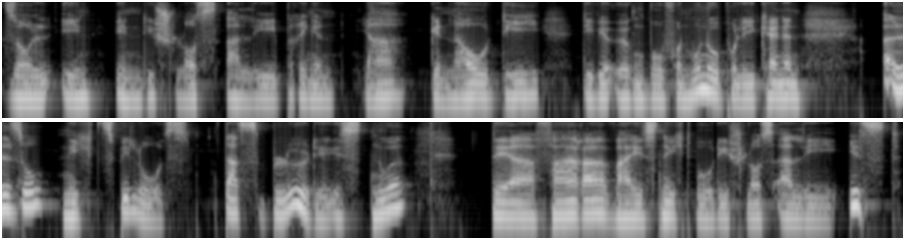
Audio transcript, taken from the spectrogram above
soll ihn in die Schlossallee bringen. Ja, genau die, die wir irgendwo von Monopoly kennen. Also nichts wie los. Das Blöde ist nur, der Fahrer weiß nicht, wo die Schlossallee ist,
